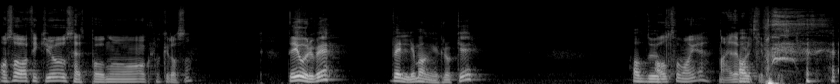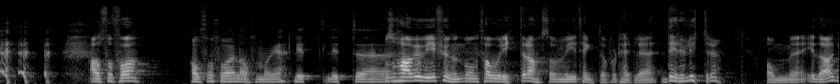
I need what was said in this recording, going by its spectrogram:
Og så fikk vi jo sett på noen klokker også. Det gjorde vi. Veldig mange klokker. Hadde du Altfor mange? Nei, det var Alt- ikke faktisk. Altfor få. altfor få eller altfor mange? Litt, litt uh... Og så har vi, vi funnet noen favoritter da, som vi tenkte å fortelle dere lyttere om eh, i dag.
